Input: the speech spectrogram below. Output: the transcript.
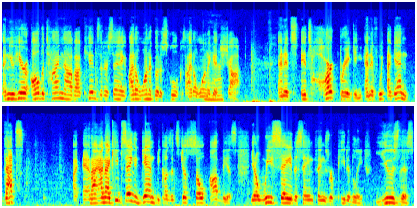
and you hear all the time now about kids that are saying, "I don't want to go to school because I don't want to Yeah. get shot," and it's it's heartbreaking. And if we again, that's and I and I keep saying again because it's just so obvious. You know, we say the same things repeatedly. Use this.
